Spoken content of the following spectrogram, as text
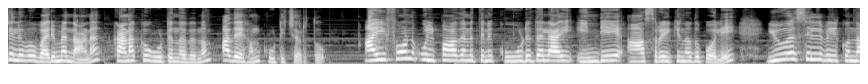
ചെലവ് വരുമെന്നാണ് കണക്കുകൂട്ടുന്നതെന്നും അദ്ദേഹം കൂട്ടിച്ചേർത്തു. ഐഫോൺ ഉൽപാദനത്തിന് കൂടുതലായി ഇന്ത്യയെ ആശ്രയിക്കുന്നത് പോലെ യു എസിൽ വിൽക്കുന്ന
